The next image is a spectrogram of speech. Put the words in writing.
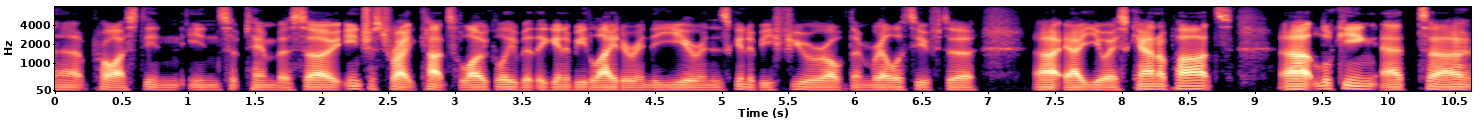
uh, priced in in September. So interest rate cuts locally, but they're going to be later in the year, and there's going to be fewer of them relative to uh, our US counterparts. Uh, looking at uh,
